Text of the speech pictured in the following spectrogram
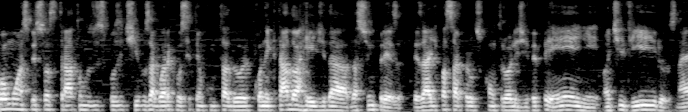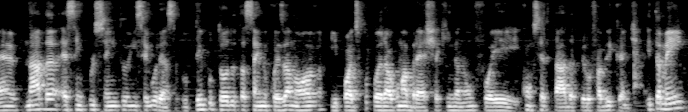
como as pessoas tratam dos dispositivos agora que você tem um computador conectado à rede da, da sua empresa. Apesar de passar pelos controles de VPN, antivírus, né? Nada é 100% em segurança. O tempo todo está saindo coisa nova e pode explorar alguma brecha que ainda não foi consertada pelo fabricante. E também,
